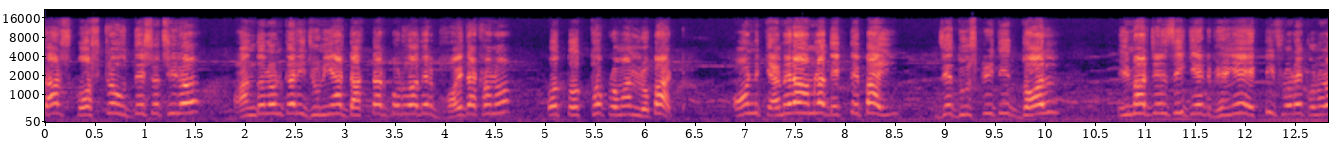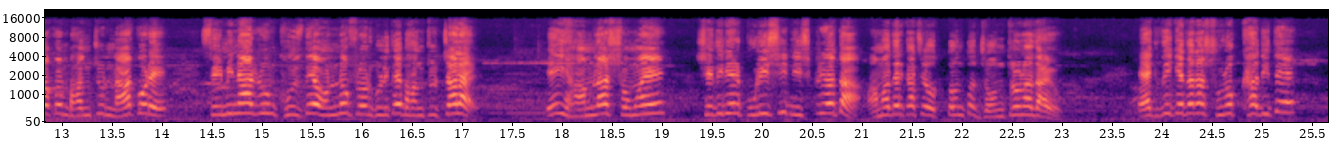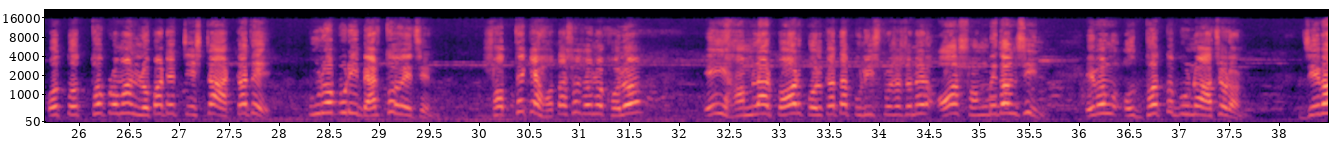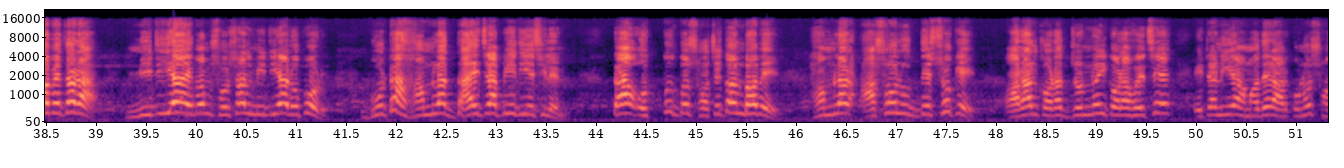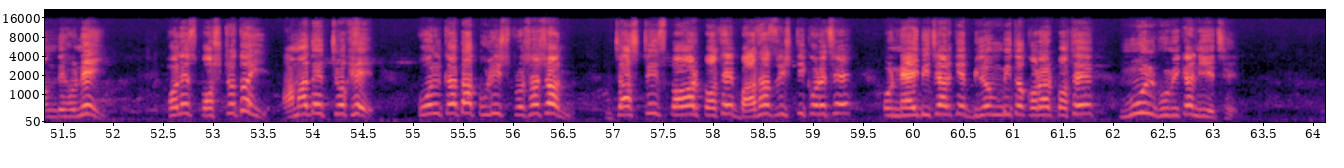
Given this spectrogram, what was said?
তার স্পষ্ট উদ্দেশ্য ছিল আন্দোলনকারী জুনিয়র ডাক্তার পড়ুয়াদের ভয় দেখানো ও তথ্য প্রমাণ লোপাট। অন ক্যামেরা আমরা দেখতে পাই যে দুষ্কৃতীর দল ইমার্জেন্সি গেট ভেঙে একটি ফ্লোরে কোনো রকম ভাঙচুর না করে সেমিনার রুম খুঁজতে অন্য ফ্লোরগুলিতে ভাঙচুর চালায়। এই হামলার সময়ে সেদিনের পুলিশি নিষ্ক্রিয়তা আমাদের কাছে অত্যন্ত যন্ত্রণাদায়ক। একদিকে তারা সুরক্ষা দিতে ও তথ্য প্রমাণ লোপাটের চেষ্টা আটকাতে পুরোপুরি ব্যর্থ হয়েছেন। সবথেকে হতাশাজনক হলো, এই হামলার পর কলকাতা পুলিশ প্রশাসনের অসংবেদনশীল এবং ঔদ্ধত্যপূর্ণ আচরণ। যেভাবে তারা মিডিয়া এবং সোশ্যাল মিডিয়ার ওপর গোটা হামলার দায় চাপিয়ে দিয়েছিলেন, তা অত্যন্ত সচেতনভাবে হামলার আসল উদ্দেশ্যকে আড়াল করার জন্যই করা হয়েছে, এটা নিয়ে আমাদের আর কোনো সন্দেহ নেই। ফলে স্পষ্টতই আমাদের চোখে কলকাতা পুলিশ প্রশাসন জাস্টিস পাওয়ার পথে বাধা সৃষ্টি করেছে ও ন্যায় বিচারকে বিলম্বিত করার পথে মূল ভূমিকা নিয়েছে।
